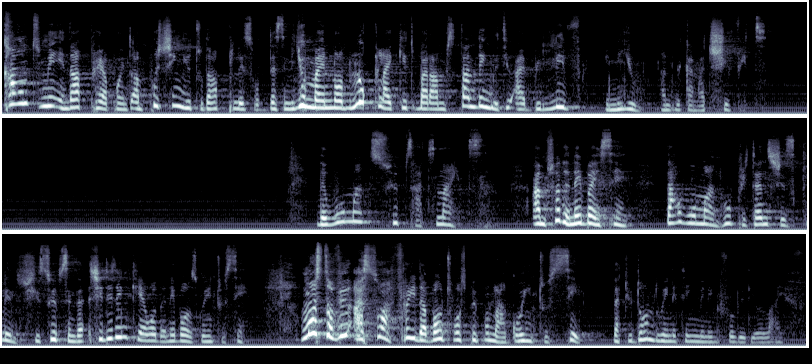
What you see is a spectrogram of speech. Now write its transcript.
count me in that prayer point. I'm pushing you to that place of destiny. You might not look like it, but I'm standing with you. I believe in you, and we can achieve it. The woman sweeps at night. I'm sure the neighbor is saying, that woman who pretends she's clean, she sweeps in that. She didn't care what the neighbor was going to say. Most of you are so afraid about what people are going to say that you don't do anything meaningful with your life.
